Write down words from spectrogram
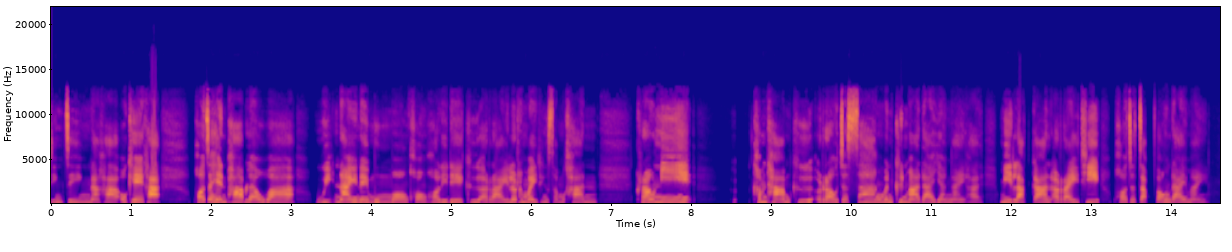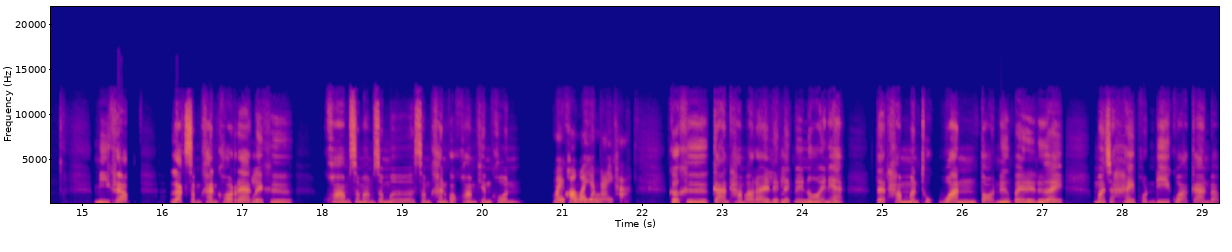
จริง ๆ นะคะ โอเคค่ะ พอจะเห็นภาพแล้วว่า วินัยในมุมมองของฮอลิเดย์คืออะไร แล้วทำไมถึงสำคัญ คราวนี้คำถามคือเราจะสร้างมันขึ้นมาได้ยังไงคะ มีหลักการอะไรที่พอจะจับต้องได้ไหม มีครับ หลักสำคัญข้อแรกเลยคือ ความสม่ำเสมอสำคัญกว่าความเข้มข้นหมายความว่ายังไงคะ ก็คือการทำอะไรเล็กๆ น้อยๆ เนี่ย แต่ทำมันทุกวันต่อเนื่องไปเรื่อยๆ มันจะให้ผลดีกว่าการแบบ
